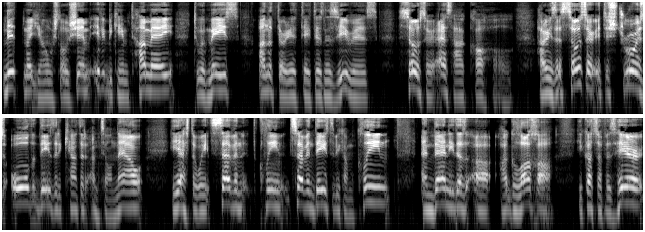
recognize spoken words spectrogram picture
Nitma Yom Shloshim, if it became Tameh to a mace on the 30th day there's Naziris, Soser Es HaKohol. Harizah Soser, it destroys all the days that he counted until now. He has to wait seven clean, seven days to become clean, and then he does a Haglacha, he cuts off his hair,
